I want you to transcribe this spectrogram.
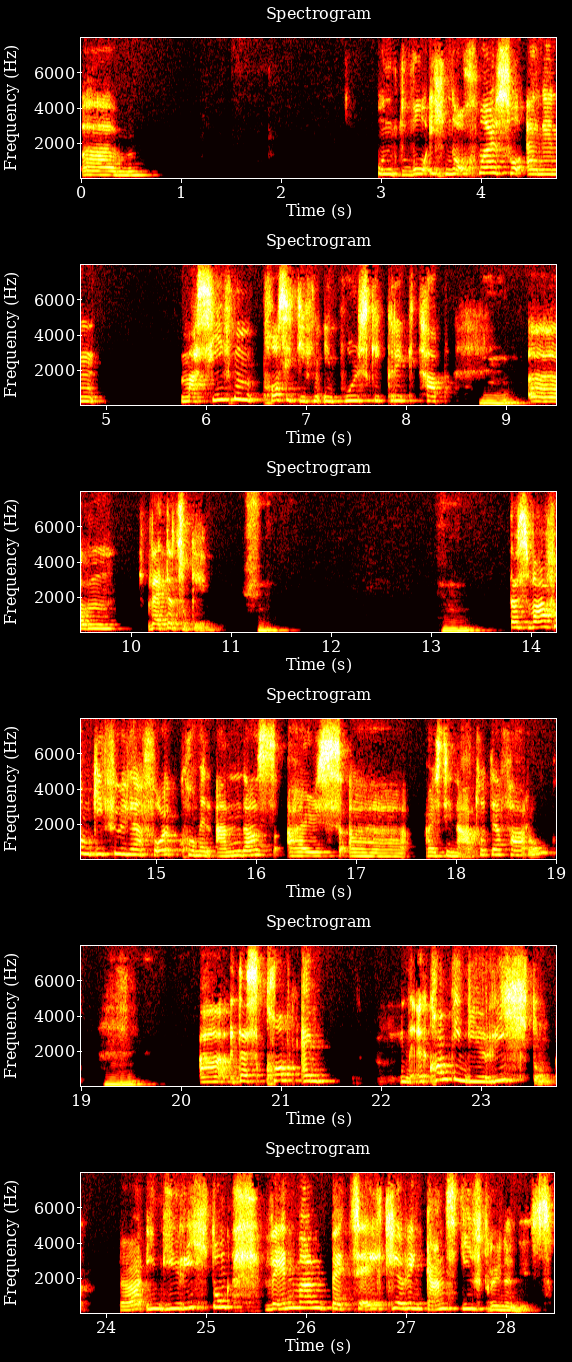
Ähm, und wo ich nochmal so einen massiven positiven Impuls gekriegt habe, mhm. ähm, weiterzugehen. Mhm. Das war vom Gefühl her vollkommen anders als, äh, als die NATO-Erfahrung. Mhm. Äh, das kommt, ein, kommt in die Richtung ja, in die Richtung, wenn man bei Zelltiering ganz tief drinnen ist.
